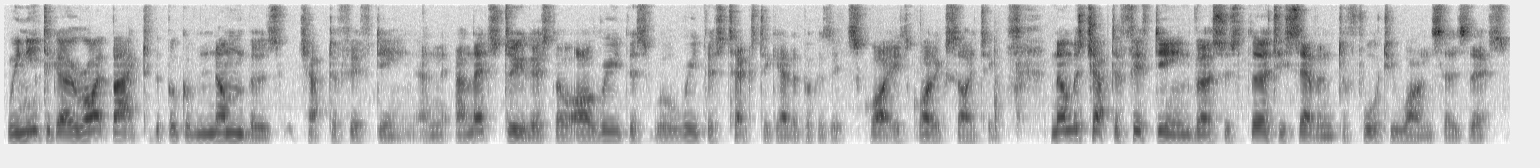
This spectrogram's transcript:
we need to go right back to the book of Numbers, chapter 15. And, and let's do this, though I'll read this, we'll read this text together because it's quite, it's quite exciting. Numbers chapter 15, verses 37 to 41 says this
